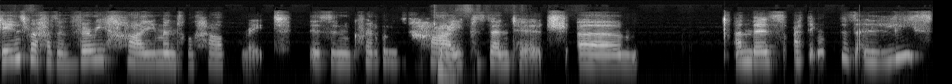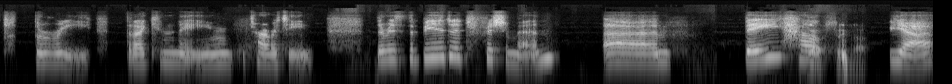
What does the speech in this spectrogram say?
Gainsborough has a very high mental health rate. It's an incredibly high percentage. Um, and there's, I think there's at least three that I can name charities. There is the Bearded Fishermen. Um, they Yeah, I've seen that. yeah,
